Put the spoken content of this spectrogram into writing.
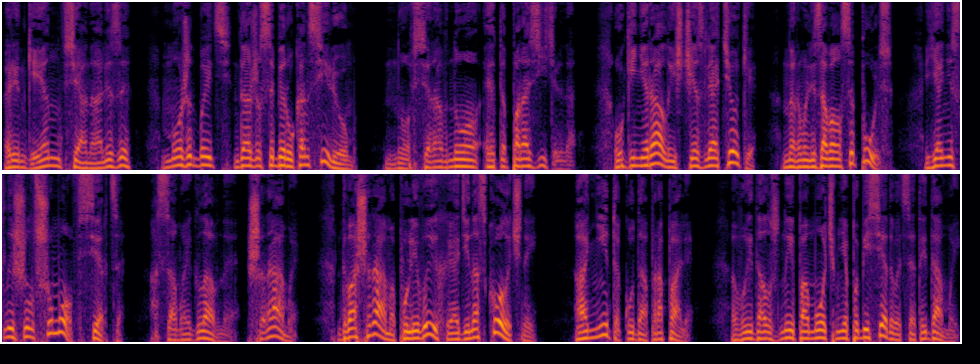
Рентген, все анализы. Может быть, даже соберу консилиум. Но все равно это поразительно. У генерала исчезли отеки, нормализовался пульс. Я не слышал шумов в сердце. А самое главное — шрамы. Два шрама пулевых и один осколочный. Они-то куда пропали? Вы должны помочь мне побеседовать с этой дамой,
